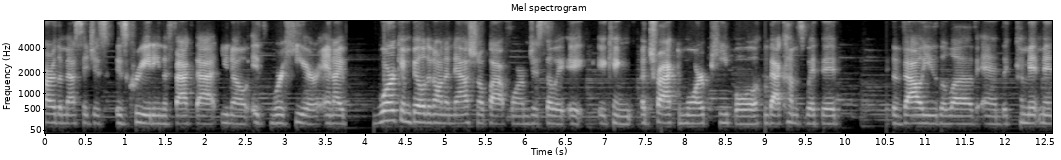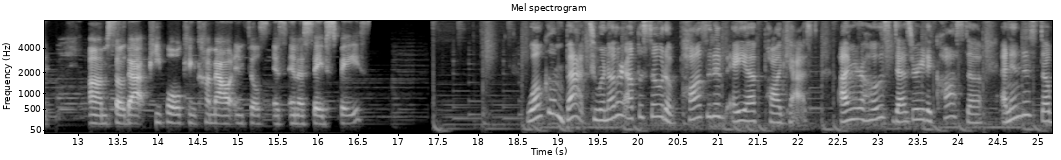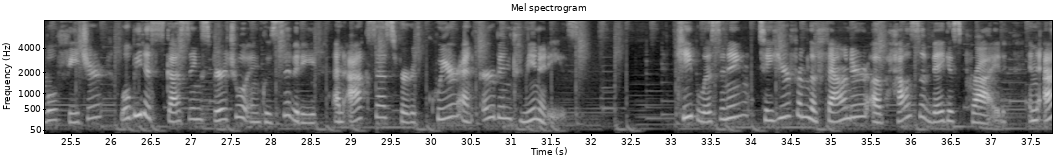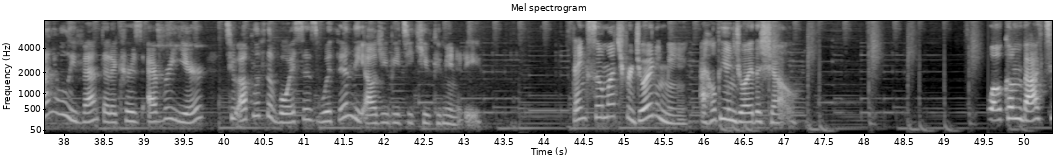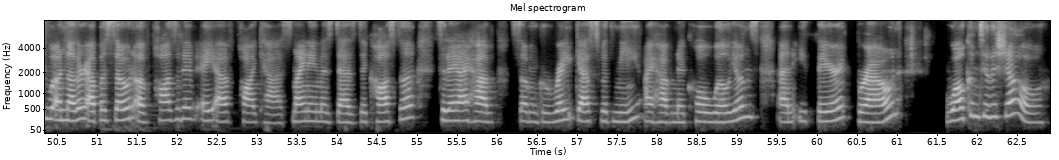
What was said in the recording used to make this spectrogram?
part of the message is is creating the fact that you know it, we're here. And i work and build it on a national platform just so it, it, it can attract more people that comes with it the value the love and the commitment um, so that people can come out and feel it's in a safe space Welcome back to another episode of Positive AF Podcast. I'm your host, Desiree DaCosta, and in this double feature, we'll be discussing spiritual inclusivity and access for queer and urban communities. Keep listening to hear from the founder of House of Vegas Pride, an annual event that occurs every year to uplift the voices within the LGBTQ community. Thanks so much for joining me. I hope you enjoy the show. Welcome back to another episode of Positive AF Podcast. My name is Des DaCosta. Today I have some great guests with me. I have Nicole Williams and Etheric Brown. Welcome to the show.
